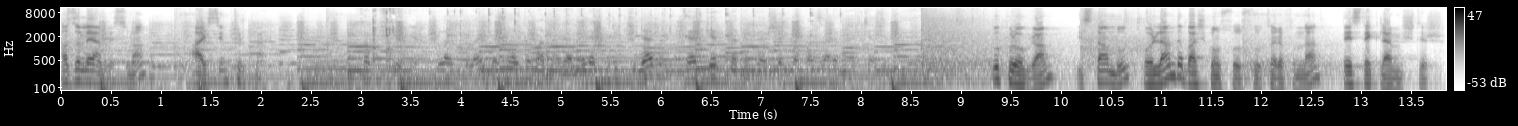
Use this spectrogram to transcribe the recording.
Hazırlayan ve sunan Aysim Türkmen. Yani. Kolay kolay boşaltamadı. Yani elektrikçiler terk etmedi Perşembe Pazarı merkezini. Bu program İstanbul Hollanda Başkonsolosluğu tarafından desteklenmiştir.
